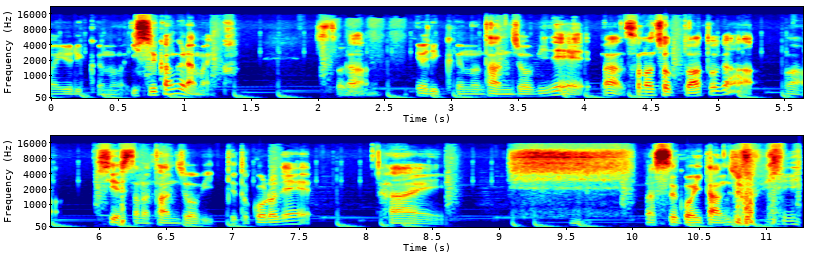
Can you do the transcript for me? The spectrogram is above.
まあ、ゆりくんの1週間ぐらい前か、そうだね。ゆりくんの誕生日で、まあ、そのちょっと後が、まあ、シエスタの誕生日ってところで、はい。まあ、すごい誕生日。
